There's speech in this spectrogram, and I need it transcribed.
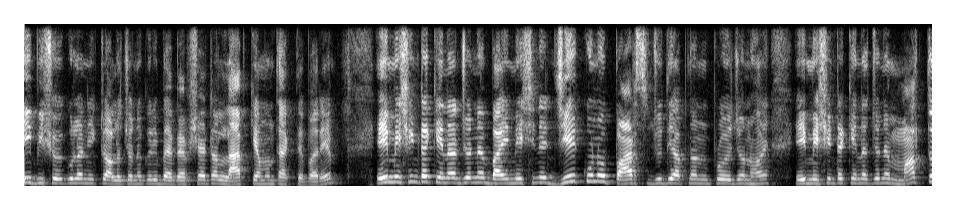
এই বিষয়গুলো নিয়ে একটু আলোচনা করি বা ব্যবসাটার লাভ কেমন থাকতে পারে। এই মেশিনটা কেনার জন্য বা এই মেশিনের যে কোনো পার্টস যদি আপনার প্রয়োজন হয়, এই মেশিনটা কেনার জন্য মাত্র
